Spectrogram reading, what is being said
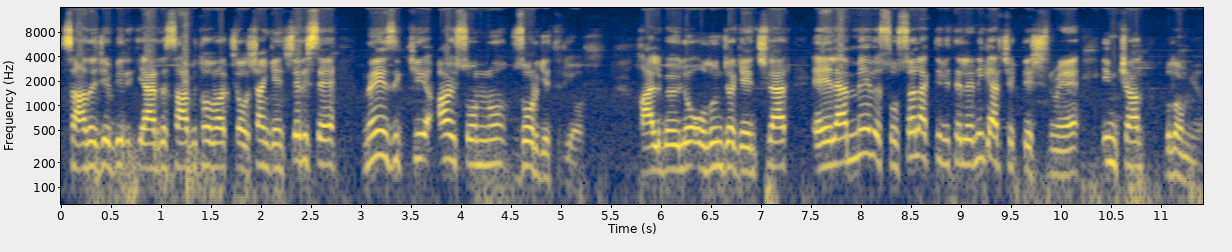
Sadece bir yerde sabit olarak çalışan gençler ise ne yazık ki ay sonunu zor getiriyor. Hal böyle olunca gençler eğlenmeye ve sosyal aktivitelerini gerçekleştirmeye imkan bulamıyor.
